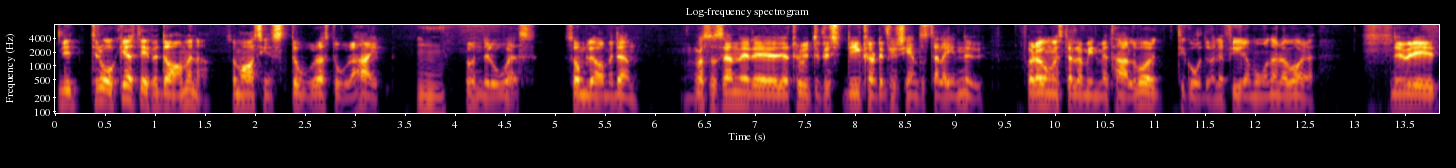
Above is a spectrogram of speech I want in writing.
det tråkigaste är för damerna som har sin stora, stora hype mm. under OS. Som blir av med den. Alltså sen är det... Jag tror inte... Det är klart det är för sent att ställa in nu. Förra gången ställde de in med ett halvår till godo, eller fyra månader, var det? Nu är det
